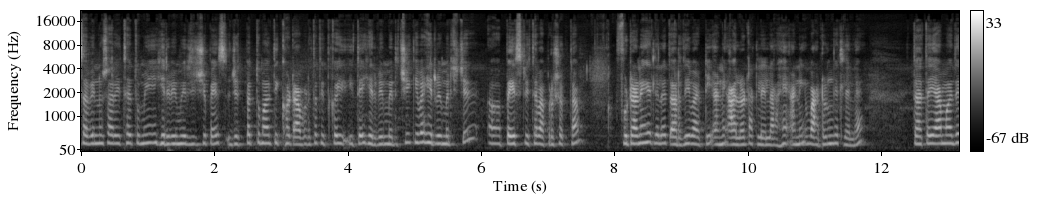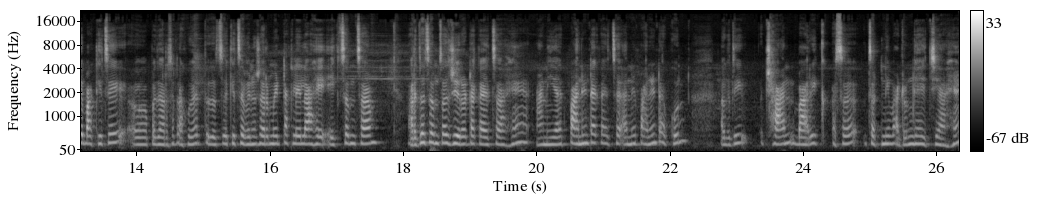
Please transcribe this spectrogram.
चवीनुसार इथे तुम्ही हिरवी मिरचीची पेस्ट जितपत तुम्हाला तिखट आवडतं तितकं इथे हिरवी मिरची किंवा हिरवी मिरचीची पेस्ट इथे वापरू शकता. फुटाणे घेतलेले आहेत अर्धी वाटी आणि आलं टाकलेलं आहे आणि वाटून घेतलेलं आहे. तर आता यामध्ये बाकीचे पदार्थ टाकूयात. तर जसं की चवीनुसार मीठ टाकलेलं आहे. एक चमचा अर्धा चमचा जिरं टाकायचं आहे आणि यात पाणी टाकायचं आहे आणि पाणी टाकून अगदी छान बारीक असं चटणी वाटून घ्यायची आहे.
